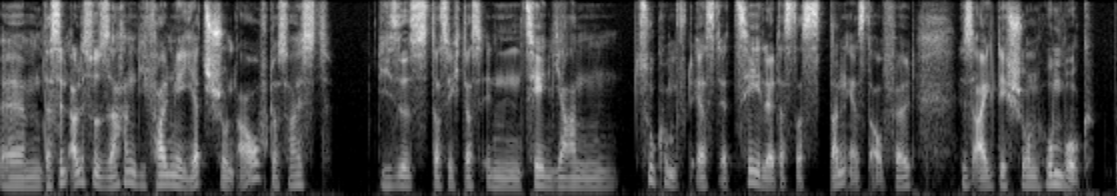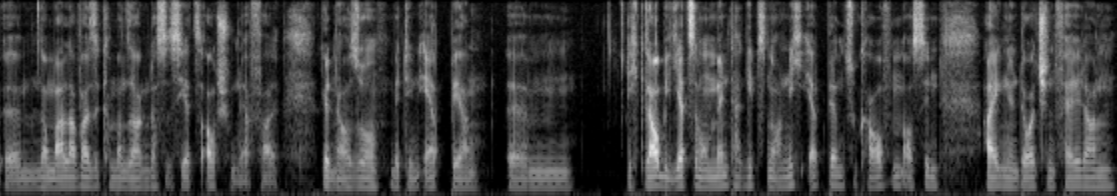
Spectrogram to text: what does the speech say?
Ähm, das sind alles so Sachen, die fallen mir jetzt schon auf. Das heißt, dieses, dass ich das in zehn Jahren Zukunft erst erzähle, dass das dann erst auffällt, ist eigentlich schon Humbug. Ähm, normalerweise kann man sagen, das ist jetzt auch schon der Fall. Genauso mit den Erdbeeren. Ähm, ich glaube, jetzt im Moment gibt es noch nicht Erdbeeren zu kaufen aus den eigenen deutschen Feldern.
